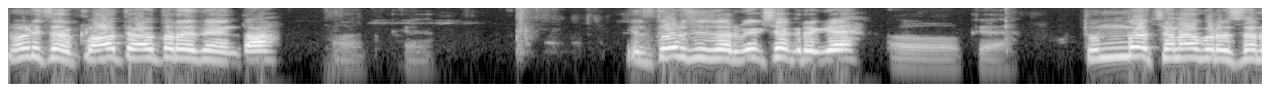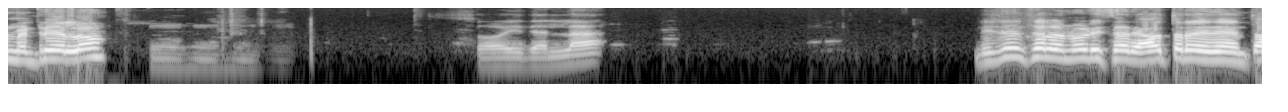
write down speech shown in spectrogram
ನೋಡಿ ಸರ್ ಕ್ಲಾತ್ ಯಾವ ತರ ಇದೆ ಅಂತ. ಓಕೆ ಇಲ್ಲಿ ತೋರಿಸಿ ಸರ್ ವೀಕ್ಷಕರಿಗೆ. ಓಕೆ ತುಂಬಾ ಚೆನ್ನಾಗಿ ಬರುತ್ತೆ ಸರ್ ಮೆಟೀರಿಯಲ್ ಸೊ ಇದೆಲ್ಲ ಡಿಸೈನ್ಸ್ ಎಲ್ಲ ನೋಡಿ ಸರ್ ಯಾವ ತರ ಇದೆ ಅಂತ.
